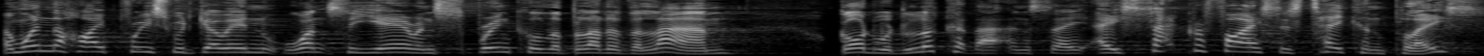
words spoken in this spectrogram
And when the high priest would go in once a year and sprinkle the blood of the lamb, God would look at that and say, A sacrifice has taken place.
